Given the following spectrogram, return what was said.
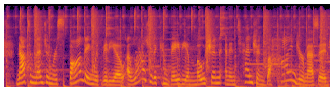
Not to mention responding with video allows you to convey the emotion and intention behind your message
